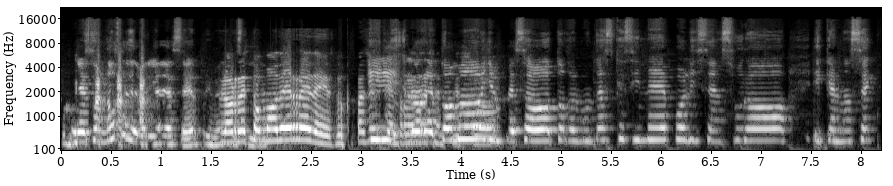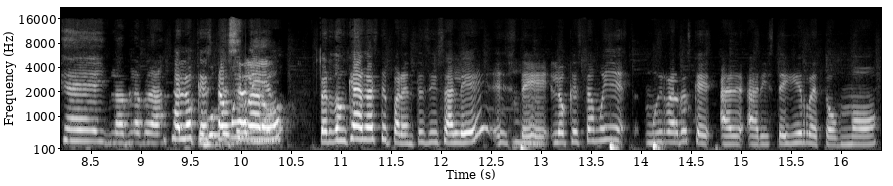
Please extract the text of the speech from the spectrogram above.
porque eso no se debería de hacer. Primero lo retomó de redes, lo que pasa y es que lo retomó y empezó todo el mundo, es que Cinépolis censuró y que no sé qué y bla, bla, bla. O sea, lo que está muy raro, perdón que haga este paréntesis, Ale, este, lo que está muy, muy raro es que Aristegui retomó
